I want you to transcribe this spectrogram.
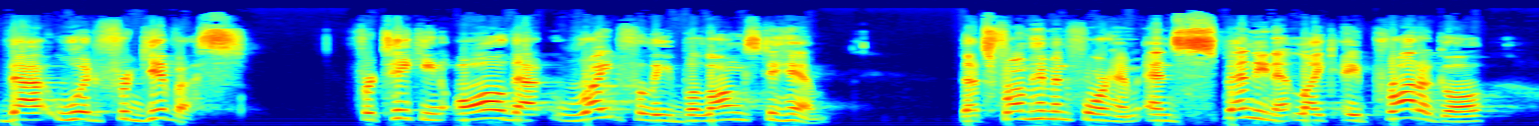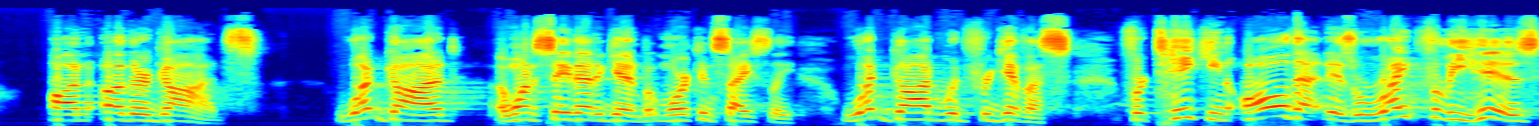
that would forgive us for taking all that rightfully belongs to Him that's from him and for him and spending it like a prodigal on other gods. What God, I want to say that again, but more concisely, what God would forgive us for taking all that is rightfully his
